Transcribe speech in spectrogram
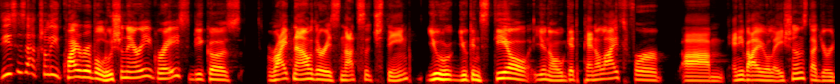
this is actually quite revolutionary, Grace, because right now there is not such thing. You you can still, you know, get penalized for um, any violations that you're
